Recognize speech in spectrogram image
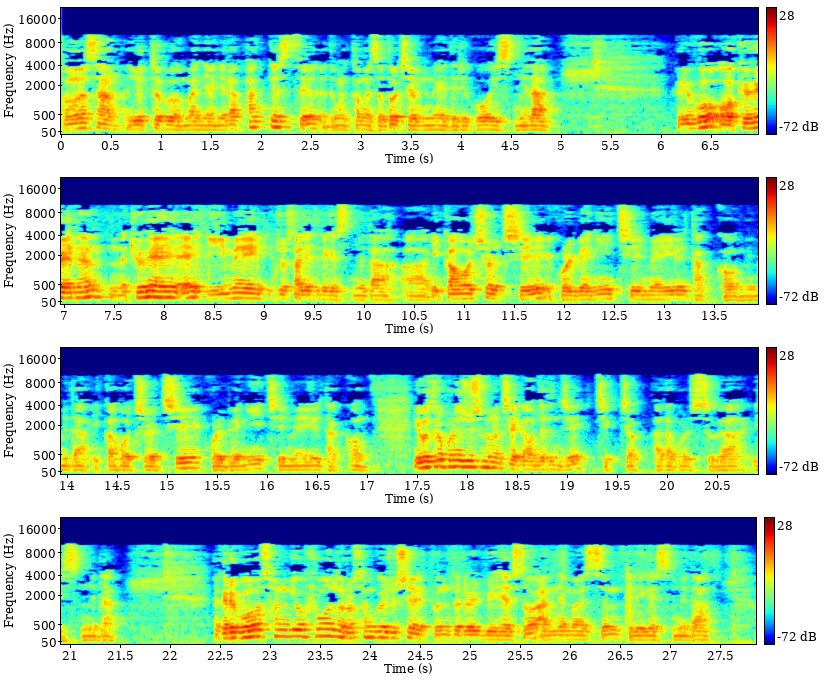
동영상 유튜브만이 아니라 팟캐스트 등을 통해서도 제공해드리고 있습니다. 그리고 어, 교회는 교회의 이메일 주소 알려드리겠습니다. 아, 이카호처치 골뱅이 gmail.com입니다. 이카호처치 골뱅이 gmail.com 이곳으로 보내주시면 제가 언제든지 직접 받아볼 수가 있습니다. 그리고 선교 후원으로 선교해 주실 분들을 위해서 안내 말씀 드리겠습니다.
